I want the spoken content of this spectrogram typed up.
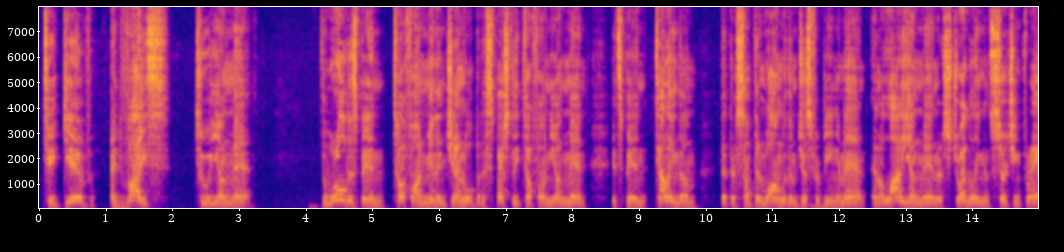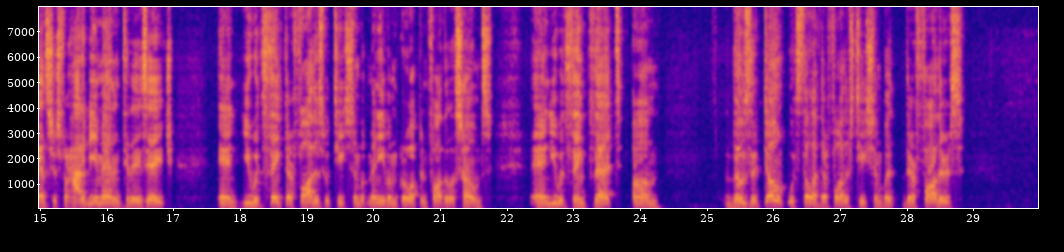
to give advice to a young man the world has been tough on men in general, but especially tough on young men. It's been telling them that there's something wrong with them just for being a man. And a lot of young men are struggling and searching for answers for how to be a man in today's age. And you would think their fathers would teach them, but many of them grow up in fatherless homes. And you would think that um, those that don't would still have their fathers teach them, but their fathers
